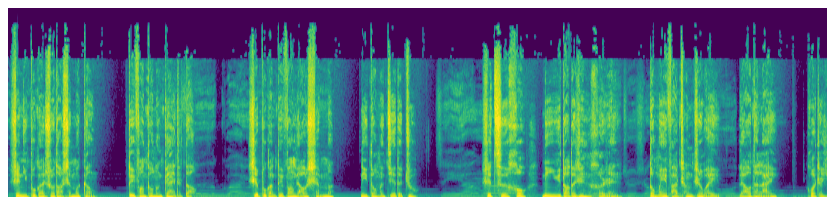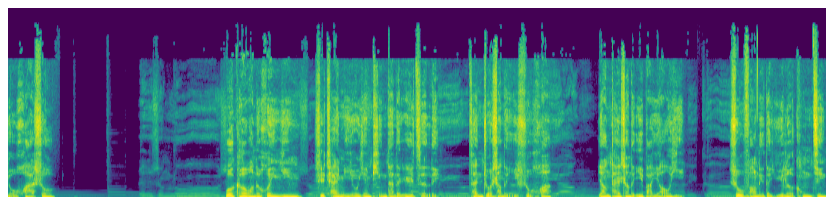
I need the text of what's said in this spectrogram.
是你不管说到什么梗，对方都能 get 到；是不管对方聊什么，你都能接得住；是此后你遇到的任何人都没法称之为聊得来，或者有话说。我渴望的婚姻是柴米油盐平淡的日子里，餐桌上的一束花。阳台上的一把摇椅，书房里的娱乐空间，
